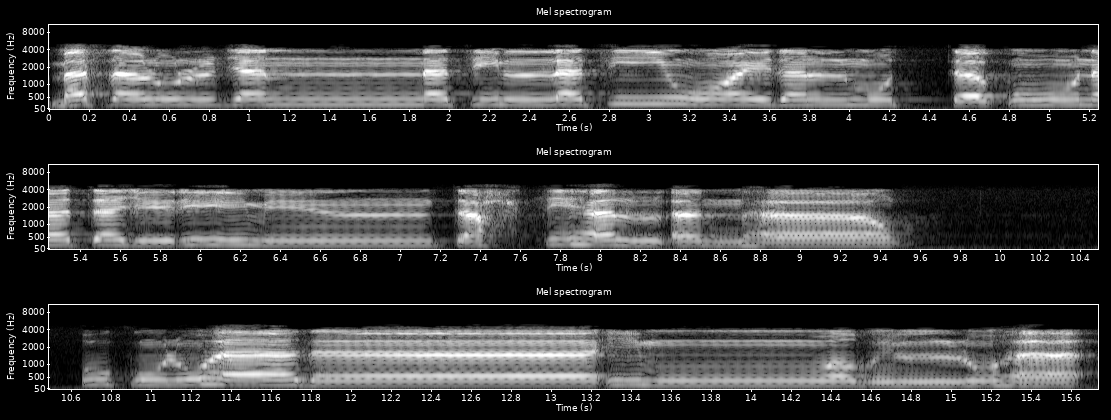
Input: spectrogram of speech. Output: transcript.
مثل الجنة التي وعد المتقون تجري من تحتها الأنهار أكلها دائم وظلها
